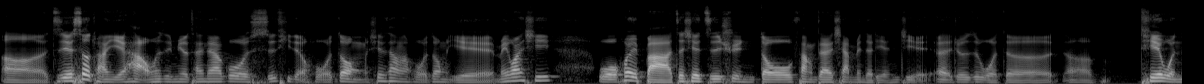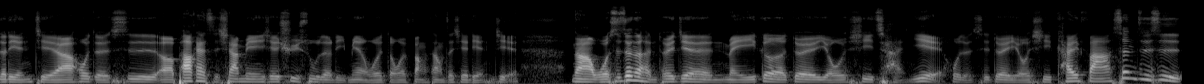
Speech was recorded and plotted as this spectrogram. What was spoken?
呃，这些社团也好，或者你没有参加过实体的活动、线上的活动也没关系，我会把这些资讯都放在下面的链接，呃，就是我的呃贴文的链接啊，或者是呃 Podcast 下面一些叙述的里面，我也都会放上这些链接。那我是真的很推荐每一个对游戏产业，或者是对游戏开发，甚至是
